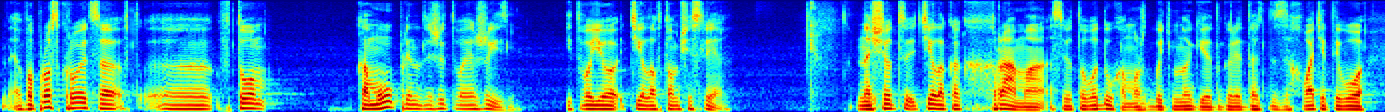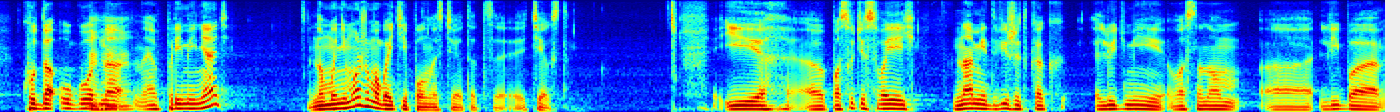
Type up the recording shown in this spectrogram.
вопрос кроется в, в том, кому принадлежит твоя жизнь и твое тело в том числе. Насчет тела как храма Святого Духа, может быть, многие говорят, да захватит его куда угодно uh-huh. применять, но мы не можем обойти полностью этот э, текст. И э, по сути своей нами движет как людьми в основном либо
